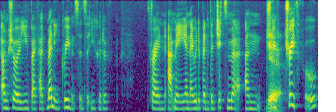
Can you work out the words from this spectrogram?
I'm sure you both had many grievances that you could have thrown at me, and they would have been legitimate and Yeah. truthful.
